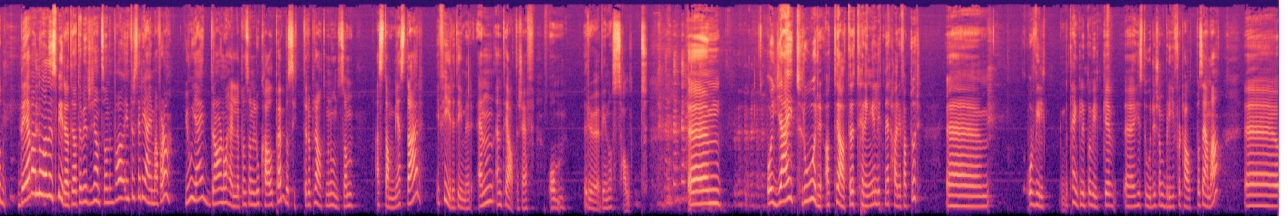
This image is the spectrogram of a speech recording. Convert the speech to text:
Og det var noe av den spira til at jeg begynte å kjenne sånn Hva interesserer jeg meg for, da? Jo, jeg drar nå heller på en sånn lokal pub og sitter og prater med noen som er stamgjest der i fire timer enn en teatersjef om rødvin og salt. Um, og jeg tror at teatret trenger litt mer harryfaktor. Um, og vil, tenke litt på hvilke uh, historier som blir fortalt på scenen. Uh,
